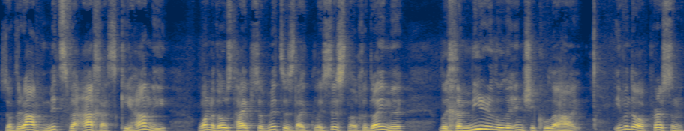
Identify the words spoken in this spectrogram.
So Ran, mitzvah achas, kihani, one of those types of mitzvahs like Leisisna, Kulahai. Even though a person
